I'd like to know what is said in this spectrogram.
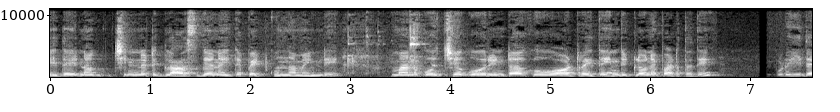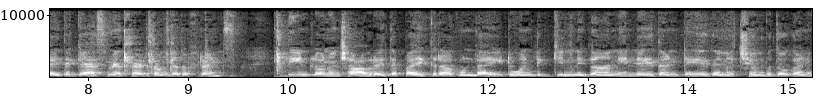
ఏదైనా చిన్నటి గ్లాస్ కానీ అయితే పెట్టుకుందామండి. మనకు వచ్చే గోరింటాకు వాటర్ అయితే ఇందులోనే పడుతుంది. ఇప్పుడు ఇదైతే గ్యాస్ మీద పెడతాం కదా ఫ్రెండ్స్ దీంట్లో నుంచి ఆవిరైతే పైకి రాకుండా ఇటువంటి గిన్నె కానీ లేదంటే ఏదైనా చెంబుతో కానీ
